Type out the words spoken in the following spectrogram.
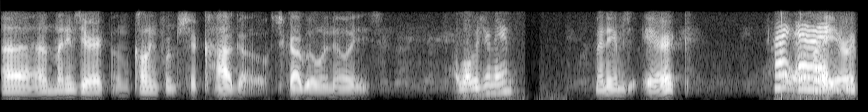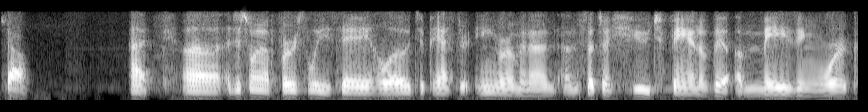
Uh, my name's Eric. I'm calling from Chicago, Chicago, Illinois. Uh, What was your name? My name's Eric. Hi, Oh, Eric. Hi, Eric. Good. Hi. Uh, I just want to firstly say hello to Pastor Ingram, and I'm, I'm such a huge fan of the amazing work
